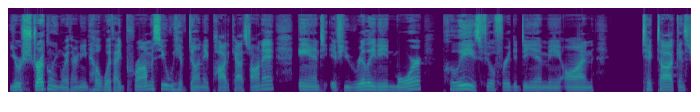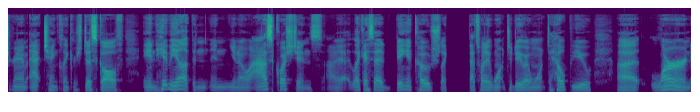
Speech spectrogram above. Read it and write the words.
you're struggling with or need help with, I promise you we have done a podcast on it. And if you really need more, please feel free to DM me on TikTok, Instagram at Chain Clankers Disc Golf, and hit me up and and you know ask questions. I, like I said, being a coach, like that's what I want to do. I want to help you uh, learn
